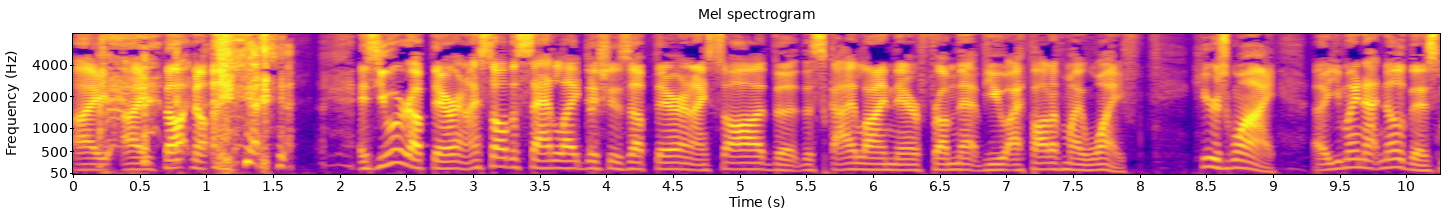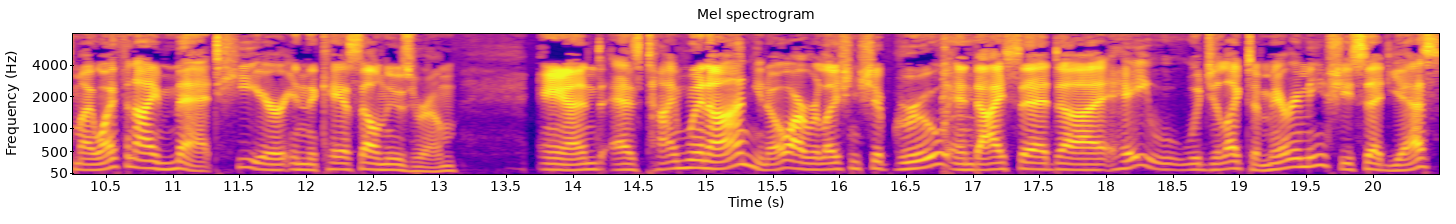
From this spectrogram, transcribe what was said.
I I thought no. as you were up there and I saw the satellite dishes up there and I saw the, the skyline there from that view, I thought of my wife. Here's why. Uh, you might not know this. My wife and I met here in the KSL newsroom. And as time went on, you know, our relationship grew. And I said, uh, Hey, would you like to marry me? She said, Yes.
